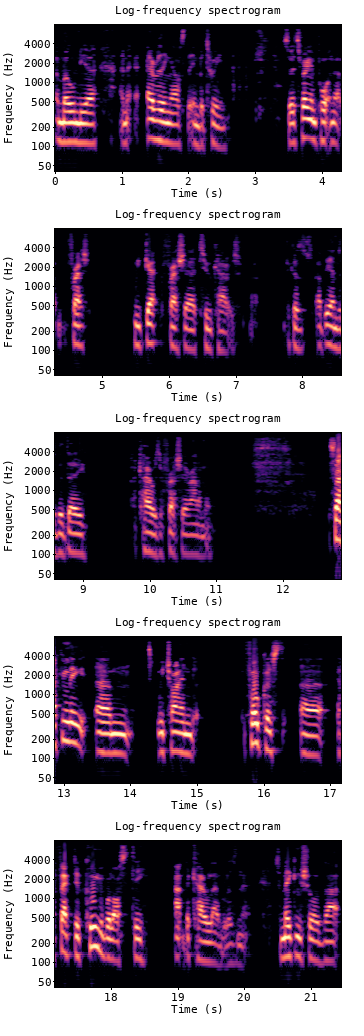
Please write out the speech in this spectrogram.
ammonia, and everything else that in between. So it's very important that fresh we get fresh air to cows because at the end of the day, a cow is a fresh air animal. Secondly, um, we try and focus uh, effective cooling velocity at the cow level, isn't it? So making sure that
